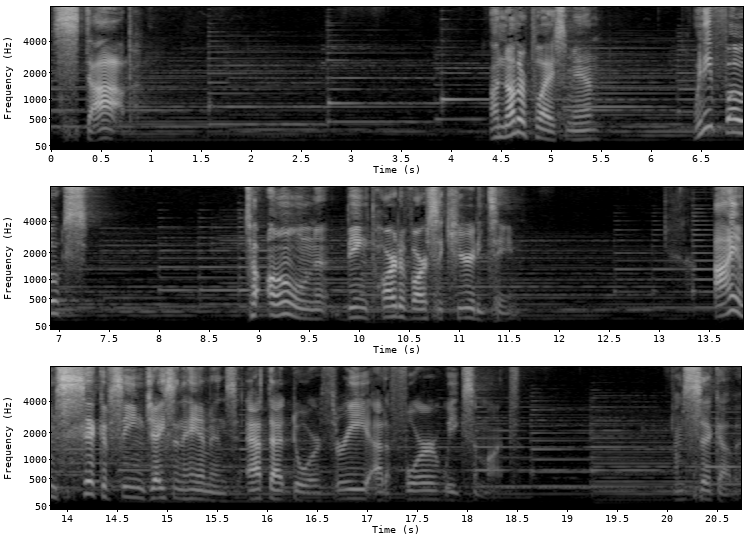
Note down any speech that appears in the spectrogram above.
stop. Another place, man. We need folks to own being part of our security team. I am sick of seeing Jason Hammonds at that door three out of four weeks a month. I'm sick of it.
